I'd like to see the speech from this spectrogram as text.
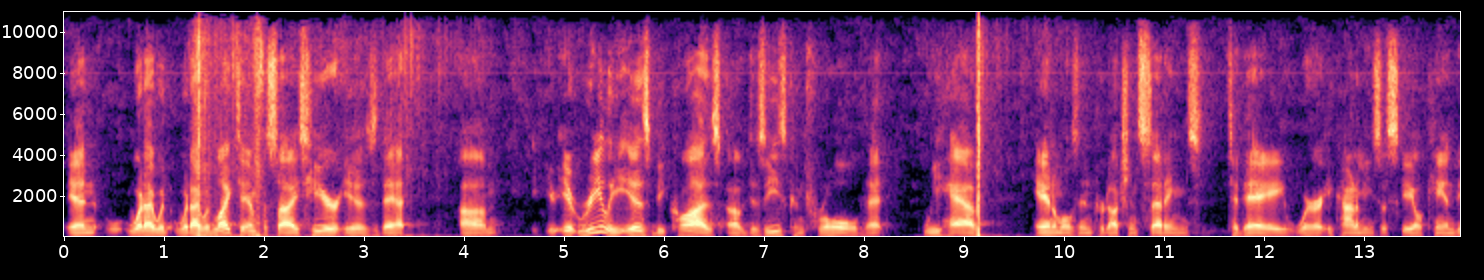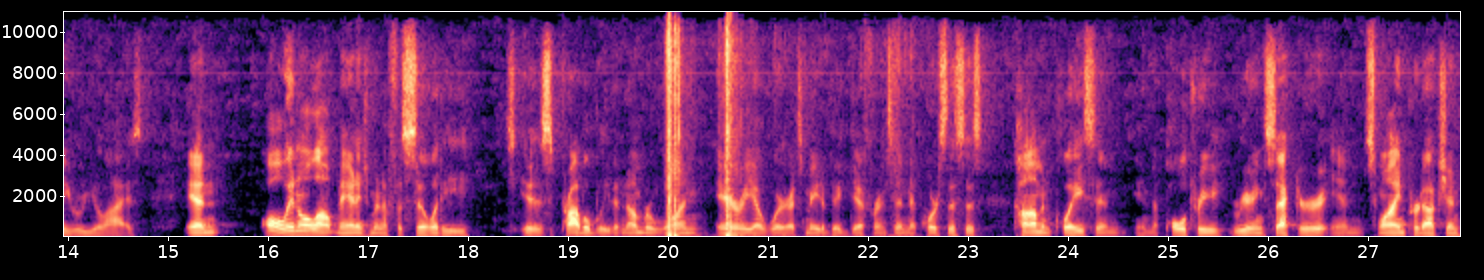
And what I would, what I would like to emphasize here is that um, it really is because of disease control that we have animals in production settings today where economies of scale can be realized. And all in, all out management of facility is probably the number one area where it's made a big difference. And of course, this is commonplace in, in the poultry rearing sector, in swine production,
